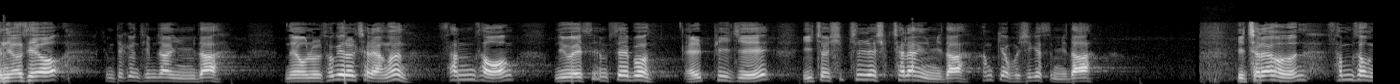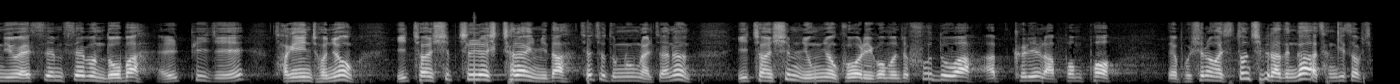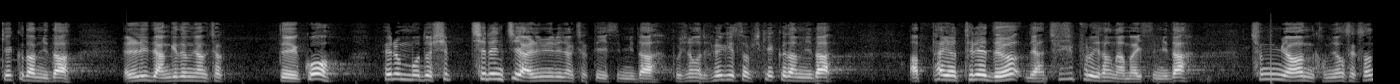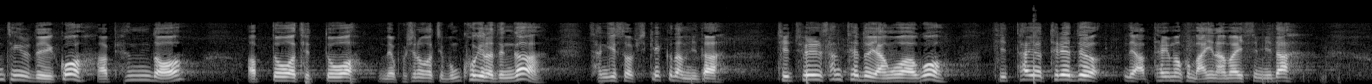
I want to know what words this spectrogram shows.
안녕하세요. 김태균 팀장입니다. 네, 오늘 소개할 차량은 삼성 뉴 SM7 LPG 2017년식 차량입니다. 함께 보시겠습니다. 이 차량은 삼성 뉴 SM7 노바 LPG 장애인 전용 2017년식 차량입니다. 최초 등록 날짜는 2016년 9월이고 먼저 후드와 앞 그릴, 앞 범퍼 네, 보시는 것이 스톤칩이라든가 장기 수 없이 깨끗합니다. LED 안개등 장착 되어 있고 회름 모드 17인치 알루미늄 장착되어 있습니다. 보시는 것처럼 헬기수 없이 깨끗합니다. 앞 타이어 트레드 네, 한 70% 이상 남아 있습니다. 측면 검정색 선팅으로 되어 있고 앞 핸더, 앞도어, 뒷도어 네, 보시는 것 같이 문콕이라든가 장기수 없이 깨끗합니다. 뒷휠 상태도 양호하고 뒷타이어 트레드 네, 앞 타이어만큼 많이 남아 있습니다.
